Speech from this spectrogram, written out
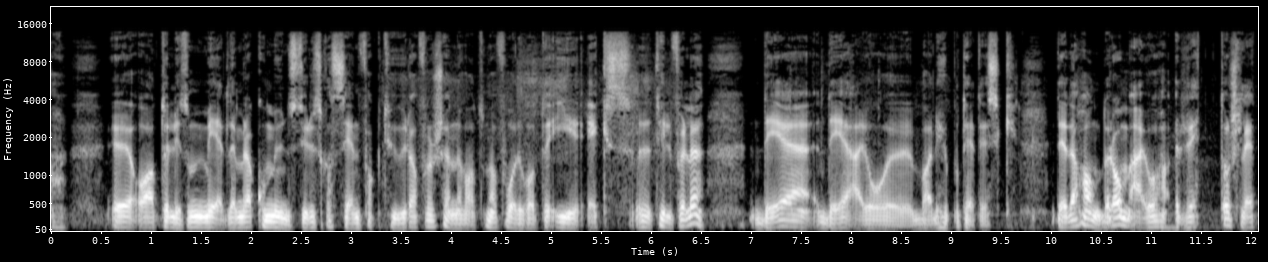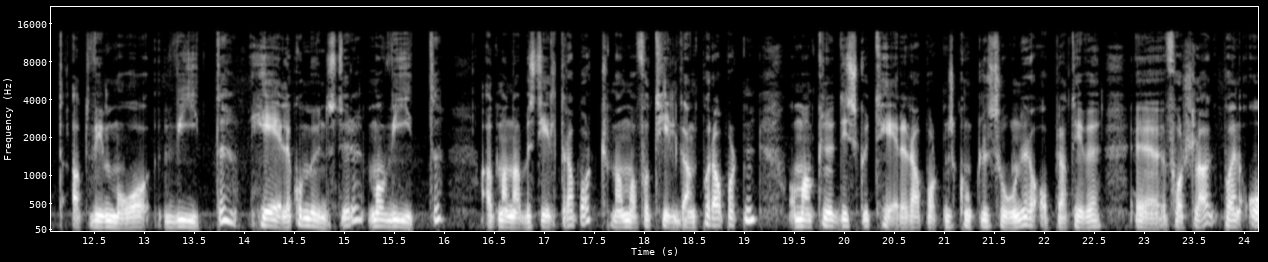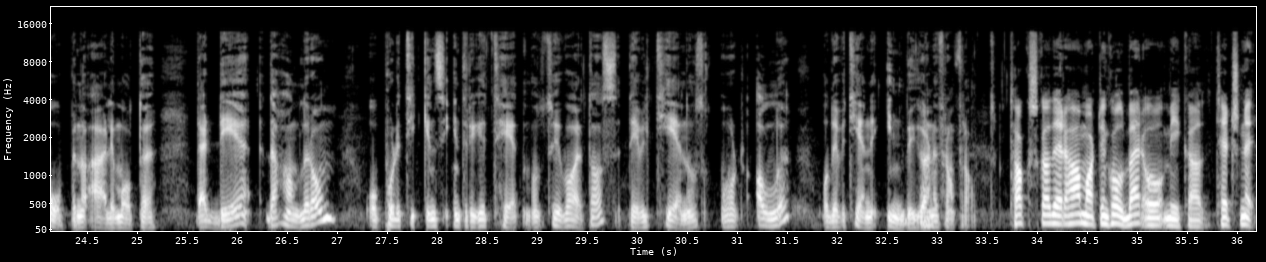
og at liksom medlemmer av kommunestyret skal se en faktura for å skjønne hva som har foregått i X eh, tilfelle, det, det er jo eh, bare hypotetisk. Det det handler om, er jo rett og slett at vi må vite, hele kommunestyret må vite, at man har bestilt rapport, man må få tilgang på rapporten, og man kunne diskutere rapportens konklusjoner og operative eh, forslag på en åpen og ærlig måte. Det er det det handler om og politikkens integritet må ivaretas. Det vil tjene oss vårt alle, og det vil tjene innbyggerne framfor alt. Takk skal dere ha, Martin Kolberg og Michael Tetzschner.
